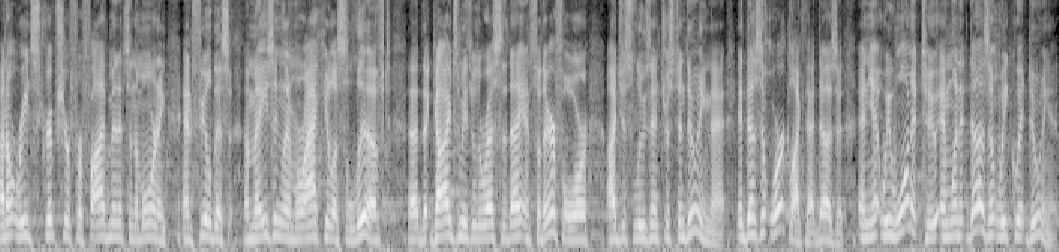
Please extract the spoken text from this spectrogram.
I don't read Scripture for five minutes in the morning and feel this amazingly miraculous lift uh, that guides me through the rest of the day, and so therefore I just lose interest in doing that. It doesn't work like that, does it? And yet we want it to, and when it doesn't, we quit doing it.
